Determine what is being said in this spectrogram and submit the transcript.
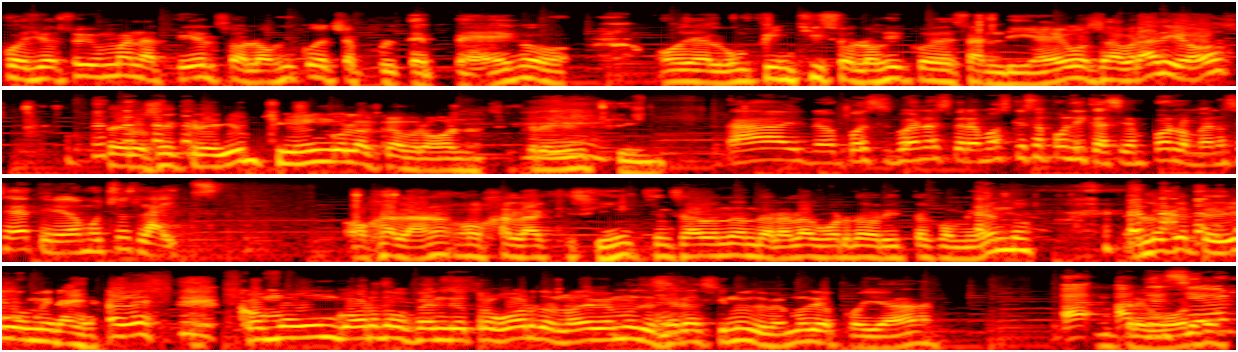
pues yo soy un manatí del zoológico de Chapultepec o, o de algún pinche zoológico de San Diego, sabrá Dios, pero se creía un chingo la cabrona, se creía un chingo. Ay, no, pues bueno, esperemos que esa publicación por lo menos haya tenido muchos likes. Ojalá, ojalá que sí. Quién sabe dónde andará la gorda ahorita comiendo. Es lo que te digo, mira, ya ves cómo un gordo ofende a otro gordo. No debemos de ser así, nos debemos de apoyar. Atención,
